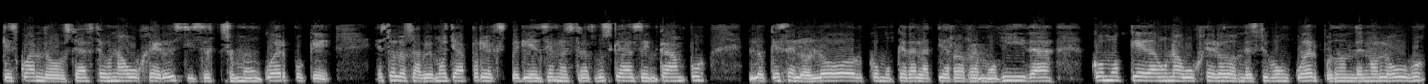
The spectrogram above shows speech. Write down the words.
que es cuando se hace un agujero y si se suma un cuerpo, que eso lo sabemos ya por la experiencia en nuestras búsquedas en campo, lo que es el olor, cómo queda la tierra removida, cómo queda un agujero donde estuvo un cuerpo, donde no lo hubo.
